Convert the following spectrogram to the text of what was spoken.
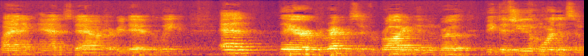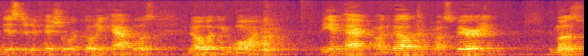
planning hands down every day of the week. And they're prerequisite for broader human growth because you, more than some distant official or coding capitalist, know what you want. The impact on development and prosperity. The most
